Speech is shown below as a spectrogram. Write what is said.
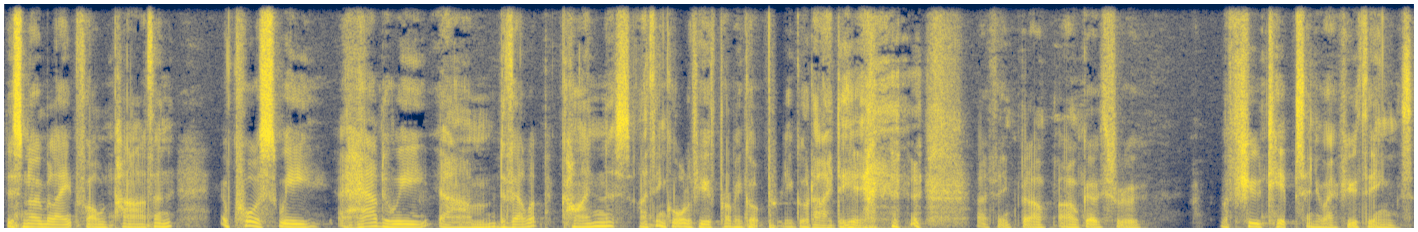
this Noble Eightfold Path, and of course we how do we um, develop kindness? I think all of you have probably got a pretty good idea, I think, but I'll, I'll go through a few tips anyway, a few things.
